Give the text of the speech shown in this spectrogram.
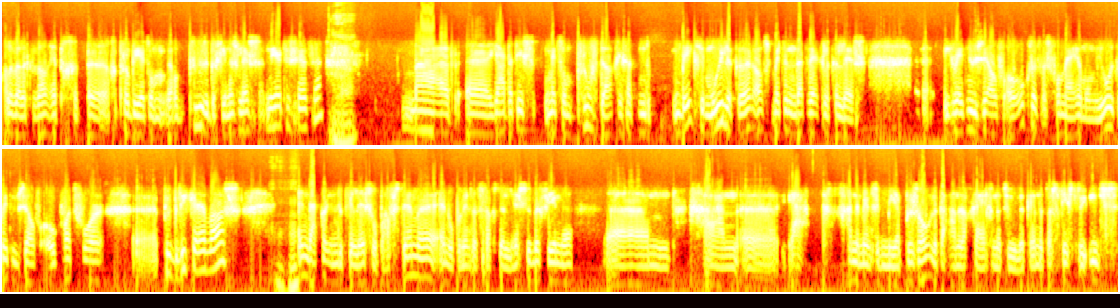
Alhoewel ik wel heb ge uh, geprobeerd om wel pure beginnersles neer te zetten. Ja. Maar uh, ja, dat is met zo'n proefdag is dat een beetje moeilijker als met een daadwerkelijke les. Uh, ik weet nu zelf ook, dat was voor mij helemaal nieuw, ik weet nu zelf ook wat voor uh, publiek er was. -huh. Mhm. En daar kan je natuurlijk je les op afstemmen. En op het moment dat straks de lessen beginnen, um, gaan, ja, gaan de mensen meer persoonlijke aandacht krijgen natuurlijk. En dat was gisteren iets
